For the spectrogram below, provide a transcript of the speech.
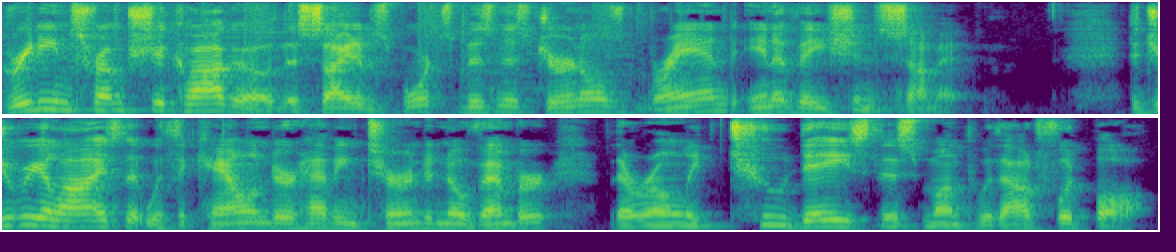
Greetings from Chicago, the site of Sports Business Journal's Brand Innovation Summit. Did you realize that with the calendar having turned to November, there are only two days this month without football?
